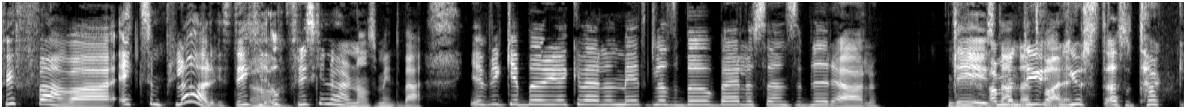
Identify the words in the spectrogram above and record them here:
Fy fan vad exemplariskt. Det är uppfriskande att höra någon som inte bara, jag brukar börja kvällen med ett glas bubbel och sen så blir det öl. Det är ju Ja, men standardsvaret. just, alltså, tack,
